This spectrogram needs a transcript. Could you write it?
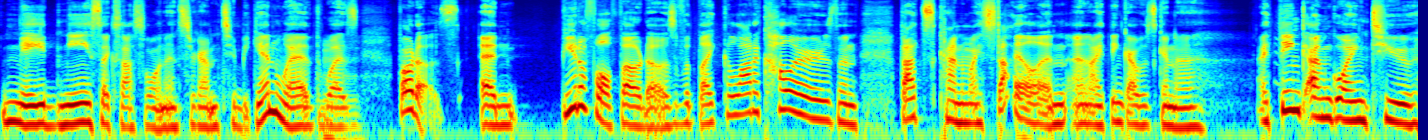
made me successful on Instagram to begin with was mm-hmm. photos and beautiful photos with like a lot of colors. And that's kind of my style. And, and I think I was going to, I think I'm going to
